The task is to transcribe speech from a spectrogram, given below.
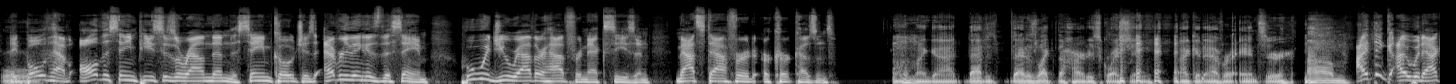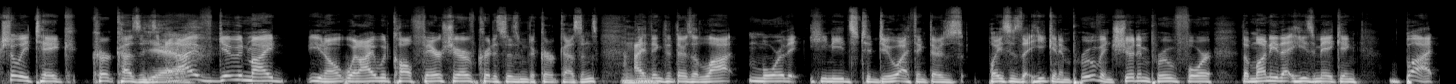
They both have all the same pieces around them, the same coaches, everything is the same. Who would you rather have for next season, Matt Stafford or Kirk Cousins? Oh my god, that is that is like the hardest question I could ever answer. Um, I think I would actually take Kirk Cousins. Yeah. And I've given my, you know, what I would call fair share of criticism to Kirk Cousins. I think that there's a lot more that he needs to do. I think there's places that he can improve and should improve for the money that he's making. But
